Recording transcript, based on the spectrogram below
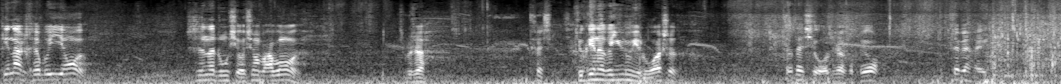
跟那个还不一样哦，这是那种小象拔蚌，是不是？特新就跟那个玉米螺似的。这太小了，这个不要。这边还有一个。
